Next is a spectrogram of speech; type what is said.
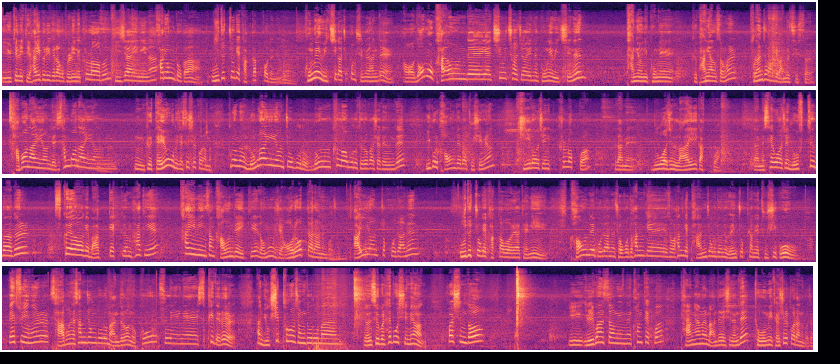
이 유틸리티 하이브리드라고 불리는 클럽은 디자인이나 활용도가 우드 쪽에 가깝거든요. 공의 위치가 조금 중요한데 어, 너무 가운데에 치우쳐져 있는 공의 위치는 당연히 공의 그 방향성을 불안정하게 만들 수 있어요. 4번 아이언 내지 3번 아이언 음, 그 대용으로 이제 쓰실 거란 말. 그러면 롱 아이언 쪽으로 롱 클럽으로 들어가셔야 되는데 이걸 가운데다 두시면 길어진 클럽과 그 다음에 누워진 라이 각과 그 다음에 세워진 로프트 각을 스퀘어하게 맞게끔 하기에 타이밍상 가운데 있기에 너무 이제 어렵다라는 거죠. 아이언 쪽보다는 우드 쪽에 가까워야 되니 가운데보다는 적어도 한 개에서 한 개 반 정도는 왼쪽 편에 두시고 백스윙을 4분의 3 정도로 만들어 놓고 스윙의 스피드를 한 60% 정도로만 연습을 해보시면 훨씬 더 이 일관성 있는 컨택과 방향을 만드시는데 도움이 되실 거라는 거죠.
